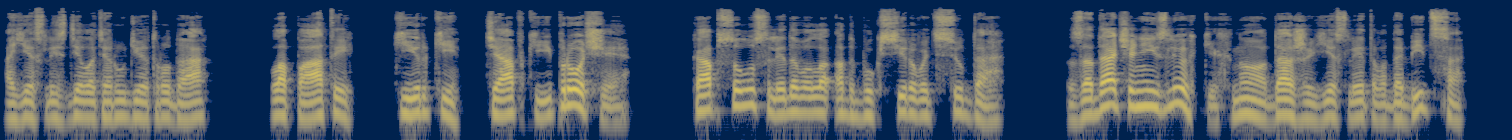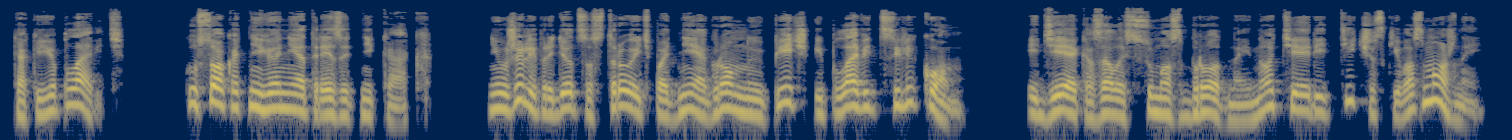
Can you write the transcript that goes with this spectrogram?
А если сделать орудие труда? Лопаты, кирки, тяпки и прочее. Капсулу следовало отбуксировать сюда. Задача не из легких, но даже если этого добиться, как ее плавить? Кусок от нее не отрезать никак. Неужели придется строить под ней огромную печь и плавить целиком? Идея казалась сумасбродной, но теоретически возможной.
